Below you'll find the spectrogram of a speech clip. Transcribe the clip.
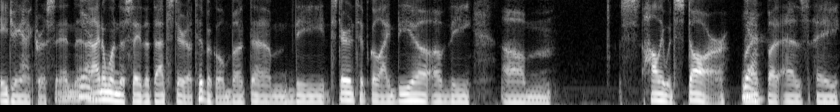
aging actress, and Yeah. I don't want to say that that's stereotypical, but um, the stereotypical idea of the um, Hollywood star, right? Yeah. But as a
